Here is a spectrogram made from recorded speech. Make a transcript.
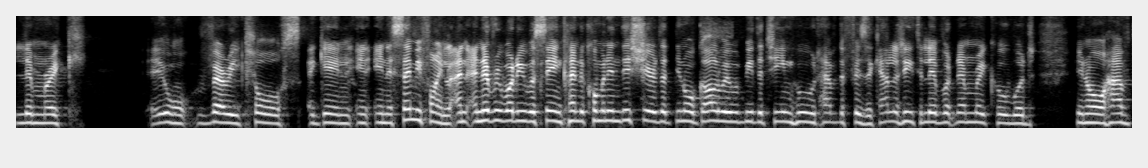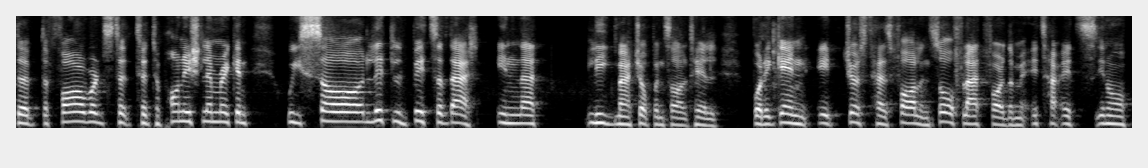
Limerick you know, very close again in, in a semi final. And, and everybody was saying, kind of coming in this year, that, you know, Galway would be the team who would have the physicality to live with Limerick, who would, you know, have the, the forwards to, to, to punish Limerick. And we saw little bits of that in that league match up in Salthill. But again, it just has fallen so flat for them. It's, it's you know,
